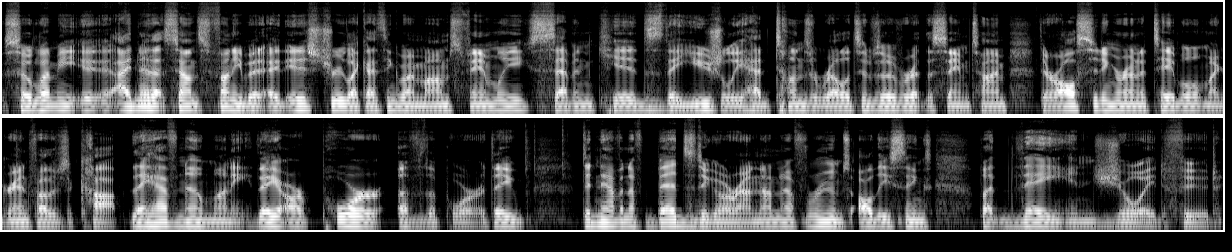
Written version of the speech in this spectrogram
So let me, I know that sounds funny, but it is true. Like I think of my mom's family, seven kids. They usually had tons of relatives over at the same time. They're all sitting around a table. My grandfather's a cop. They have no money. They are poor of the poor. They didn't have enough beds to go around, not enough rooms, all these things, but they enjoyed food,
